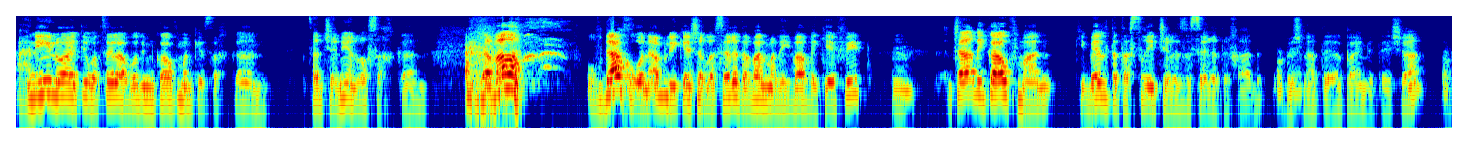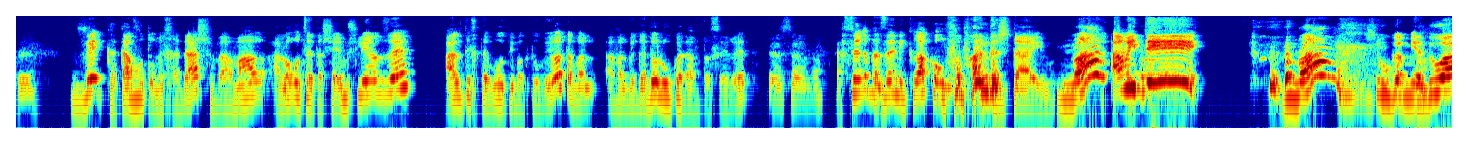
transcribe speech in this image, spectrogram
אני לא הייתי רוצה לעבוד עם קאופמן כשחקן. מצד שני, אני לא שחקן. דבר, עובדה אחרונה, בלי קשר לסרט, אבל מנהיבה וכיפית, אמ, צ'ארלי קאופמן קיבל את התסריט של איזה סרט אחד, אוקיי. בשנת אה, 2009, אוקיי. וכתב אותו מחדש, ואמר, אני לא רוצה את השם שלי על זה, אל תכתבו אותי בכתוביות, אבל, אבל בגדול הוא כתב את הסרט. איזה סרט זה? הסרט הזה נקרא קונפו פנדה 2. מה? אמיתי! מה? שהוא גם ידוע,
